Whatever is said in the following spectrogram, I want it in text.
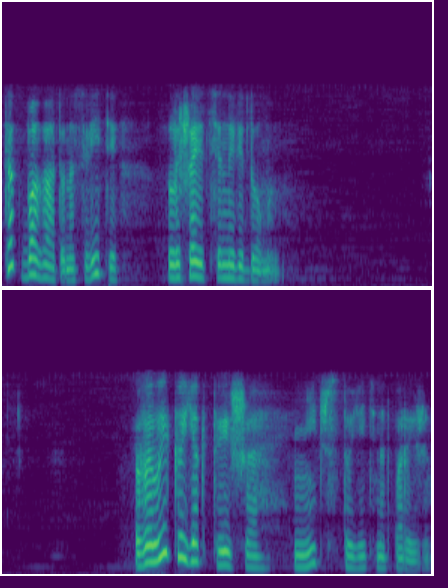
Так багато на світі лишається невідомим. Велика, як тиша, ніч стоїть над Парижем,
